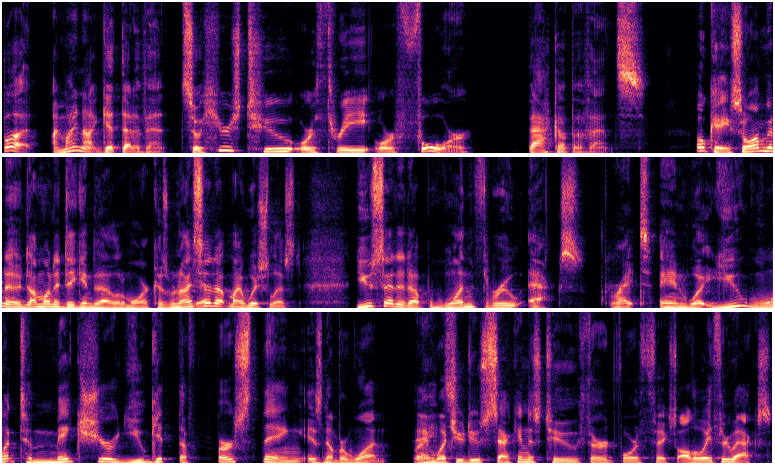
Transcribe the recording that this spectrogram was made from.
but I might not get that event. So here's two or three or four backup events. Okay, so I'm gonna I'm gonna dig into that a little more because when I set up my wish list, you set it up one through X. Right. And what you want to make sure you get the first thing is number one. Right. And what you do second is two, third, fourth, sixth, all the way through X.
